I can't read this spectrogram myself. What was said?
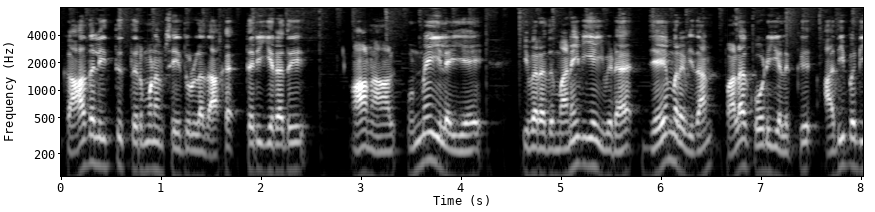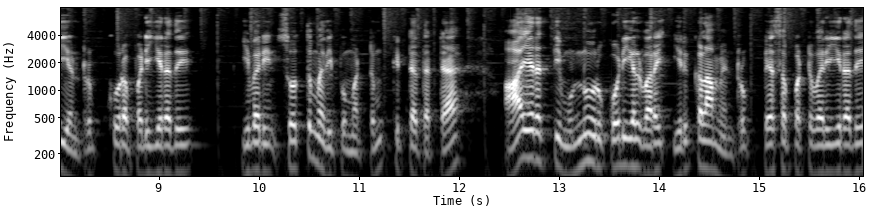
காதலித்து திருமணம் செய்துள்ளதாக தெரிகிறது. ஆனால் உண்மையிலேயே இவரது மனைவியை விட ஜெயம் ரவிதான் பல கோடிகளுக்கு அதிபதி என்றும் கூறப்படுகிறது. இவரின் சொத்து மதிப்பு மட்டும் கிட்டத்தட்ட ஆயிரத்தி முந்நூறு கோடிகள் வரை இருக்கலாம் என்றும் பேசப்பட்டு வருகிறது.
